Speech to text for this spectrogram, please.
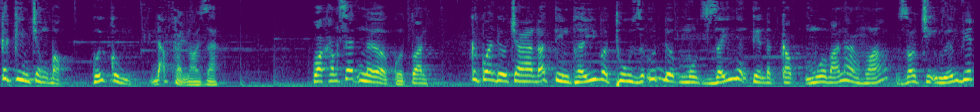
các kim trong bọc cuối cùng đã phải lòi ra. Qua khám xét nơi ở của Toan, cơ quan điều tra đã tìm thấy và thu giữ được một giấy nhận tiền đặt cọc mua bán hàng hóa do chị Luyến viết,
